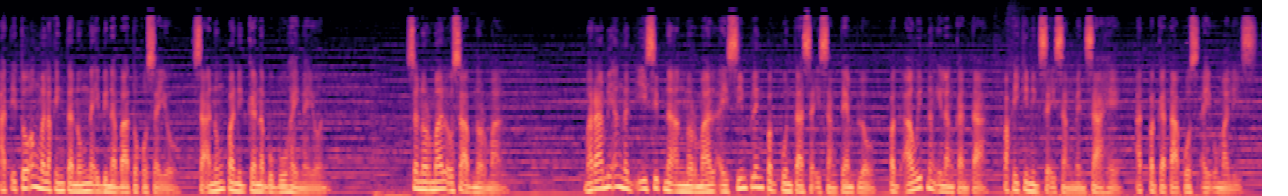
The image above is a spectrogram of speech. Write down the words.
At ito ang malaking tanong na ibinabato ko sa iyo, sa anong panig ka nabubuhay ngayon? Sa normal o sa abnormal? Marami ang nag-isip na ang normal ay simpleng pagpunta sa isang templo, pag-awit ng ilang kanta, pakikinig sa isang mensahe, at pagkatapos ay umalis.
